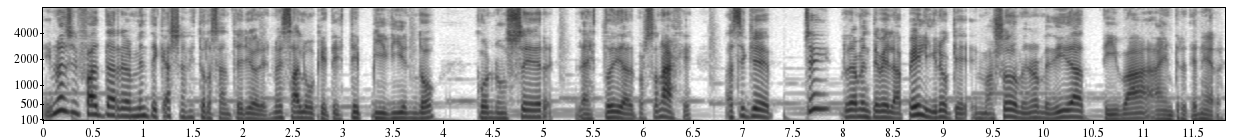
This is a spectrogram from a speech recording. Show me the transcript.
Y no hace falta realmente que hayas visto los anteriores, no es algo que te esté pidiendo conocer la historia del personaje. Así que, sí, realmente ve la peli y creo que en mayor o menor medida te va a entretener.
